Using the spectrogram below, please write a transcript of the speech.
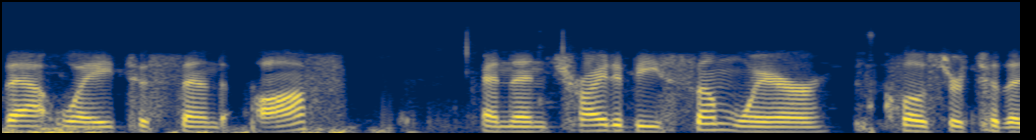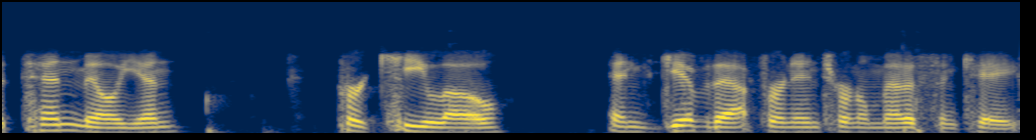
that way to send off and then try to be somewhere closer to the 10 million per kilo and give that for an internal medicine case.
